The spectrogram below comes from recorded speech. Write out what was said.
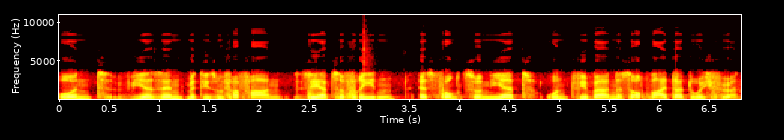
und wir sind mit diesem Verfahren sehr zufrieden. Es funktioniert und wir werden es auch weiter durchführen.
